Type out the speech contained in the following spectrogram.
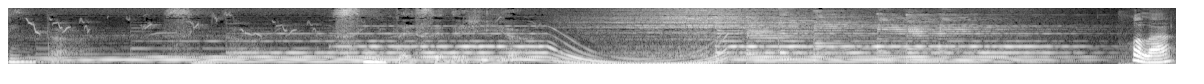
Sinta, sinta, sinta essa energia. Olá,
